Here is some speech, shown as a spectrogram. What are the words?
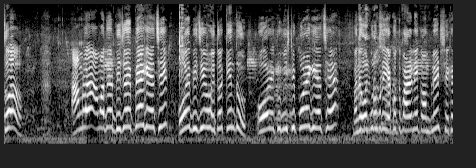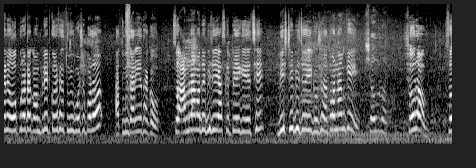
সো আমরা আমাদের বিজয় পেয়ে গিয়েছি ওই বিজয় হয়তো কিন্তু ওর একটু মিষ্টি পড়ে গিয়েছে। মানে ও পুরোপুরি ইয়ে করতে পারেনি কমপ্লিট সেখানে ও পুরোটা কমপ্লিট করে ফেলে তুমি বসে পড়ো আর তুমি দাঁড়িয়ে থাকো। সো আমরা আমাদের বিজয়ী আজকে পেয়ে গিয়েছি মিষ্টি বিজয়ী ঘোষণা। তোমার নাম কি? সৌরভ। সৌরভ সো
